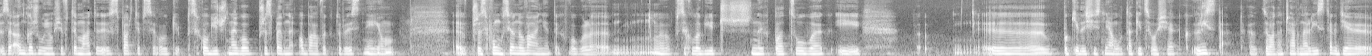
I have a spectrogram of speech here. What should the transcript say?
zaangażują się w tematy wsparcia psychologicznego przez pewne obawy, które istnieją e, przez funkcjonowanie tych w ogóle mm, psychologicznych placówek i e, bo kiedyś istniało takie coś jak lista taka zwana czarna lista, gdzie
